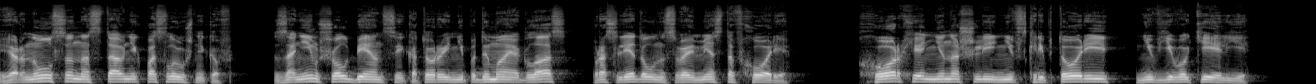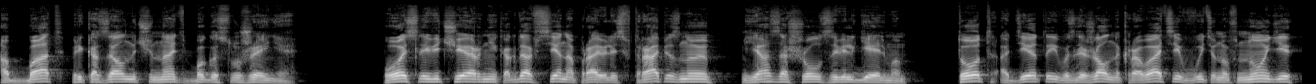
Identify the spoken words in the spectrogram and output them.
Вернулся наставник послушников. За ним шел Бенций, который, не подымая глаз, проследовал на свое место в хоре. Хорхе не нашли ни в скриптории, ни в его келье. Аббат приказал начинать богослужение. После вечерни, когда все направились в трапезную, я зашел за Вильгельмом. Тот, одетый, возлежал на кровати, вытянув ноги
